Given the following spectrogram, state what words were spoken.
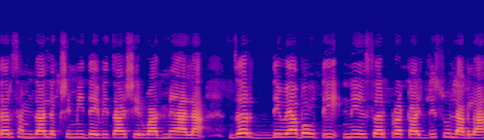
तर समजा लक्ष्मी देवीचा आशीर्वाद मिळाला. जर दिव्याभोवती निळसर प्रकाश दिसू लागला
